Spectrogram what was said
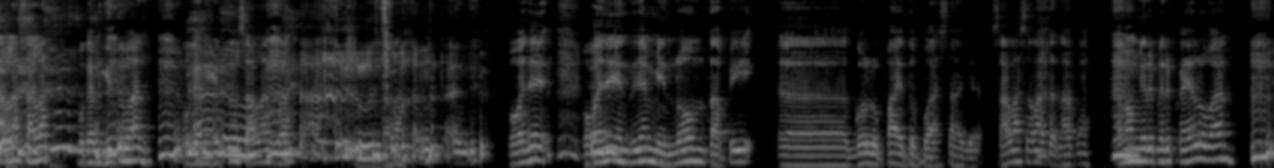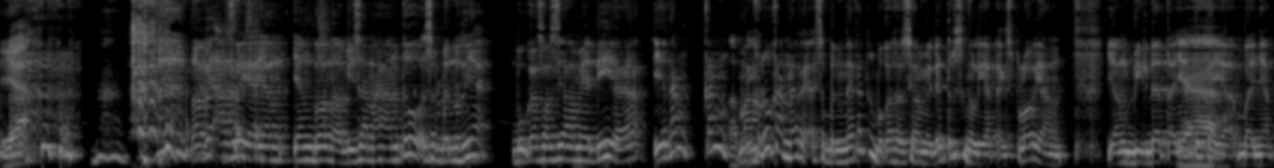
Salah salah. Bukan gituan. Bukan gitu salah gua Lucu Salah. banget anjir. pokoknya pokoknya intinya minum tapi eh gue lupa itu puasa aja. Salah salah setupnya. Emang mirip mirip kayak lu kan ya Tapi asli ya yang yang gue nggak bisa nahan tuh sebenarnya buka sosial media ya kan kan Tapi- makro kan ya sebenarnya kan buka sosial media terus ngelihat explore yang yang big datanya Ya. tuh kayak banyak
